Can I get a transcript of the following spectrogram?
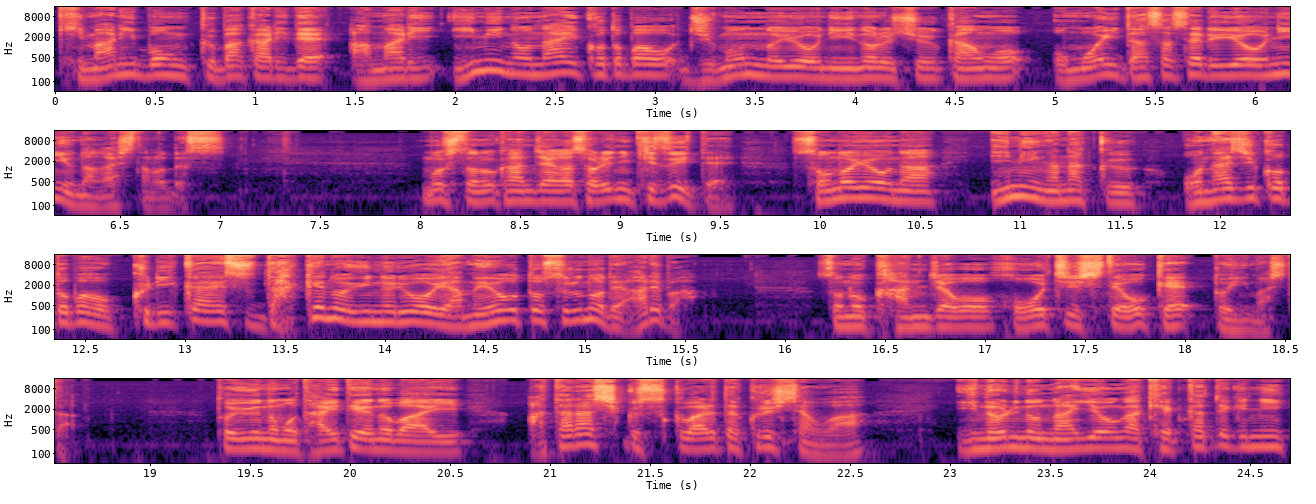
決まり文句ばかりであまり意味のない言葉を呪文のように祈る習慣を思い出させるように促したのです。もしその患者がそれに気づいて、そのような意味がなく同じ言葉を繰り返すだけの祈りをやめようとするのであれば、その患者を放置しておけと言いました。というのも大抵の場合、新しく救われたクリスチャンは、祈りの内容が結果的に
